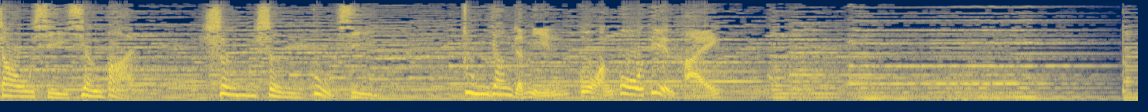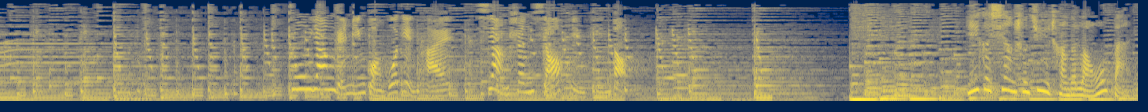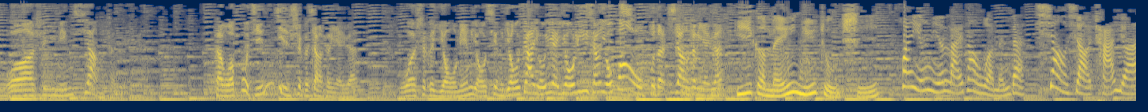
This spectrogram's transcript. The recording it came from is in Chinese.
朝夕相伴，生生不息。中央人民广播电台。中央人民广播电台相声小品频道。一个相声剧场的老板，我是一名相声演员，但我不仅仅是个相声演员，我是个有名有姓、有家有业、有理想、有抱负的相声演员。一个美女主持，欢迎您来到我们的笑笑茶园。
